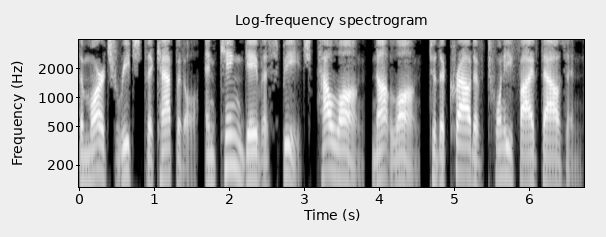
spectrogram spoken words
the march reached the capital, and King gave a speech, How Long, Not Long, to the crowd of 25,000.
